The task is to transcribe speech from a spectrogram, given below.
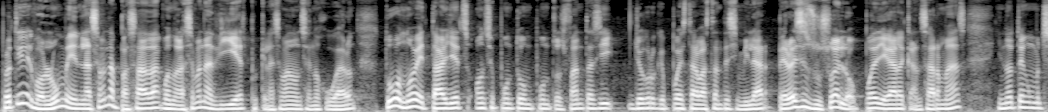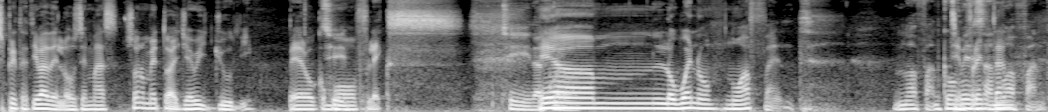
Pero tiene el volumen. La semana pasada, bueno, la semana 10, porque en la semana 11 no jugaron, tuvo 9 targets, 11.1 puntos fantasy. Yo creo que puede estar bastante similar, pero ese es su suelo. Puede llegar a alcanzar más. Y no tengo mucha expectativa de los demás. Solo meto a Jerry Judy, pero como flex. Sí, de eh, acuerdo. lo bueno, Noah Fant. Noah Fant, ¿cómo ves a Noah Fant?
